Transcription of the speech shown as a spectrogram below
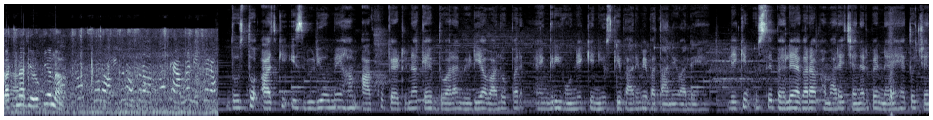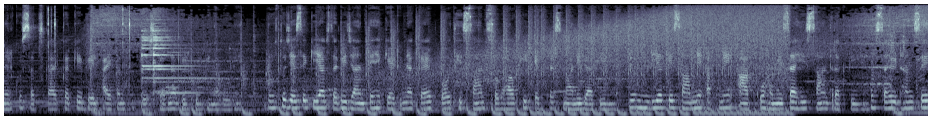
कटना की रुकिए ना दोस्तों, आज की इस वीडियो में हम आपको कैटरीना कैफ द्वारा मीडिया वालों पर एंग्री होने के न्यूज़ के बारे में बताने वाले हैं। लेकिन उससे पहले अगर आप हमारे चैनल पर नए हैं तो चैनल को सब्सक्राइब करके बेल आइकन को प्रेस करना बिल्कुल भी ना भूलें। दोस्तों, जैसे कि आप सभी जानते हैं, कैटरीना कैफ बहुत ही शांत स्वभाव की एक्ट्रेस मानी जाती हैं, जो मीडिया के सामने अपने आप को हमेशा ही शांत रखती हैं और सही ढंग से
